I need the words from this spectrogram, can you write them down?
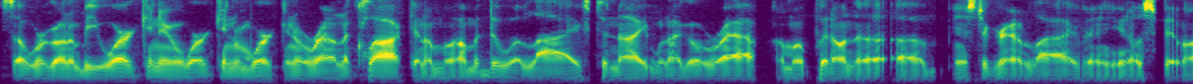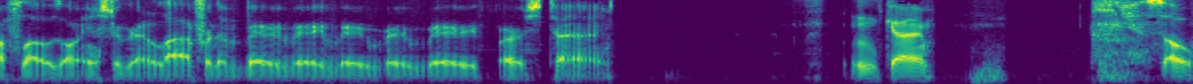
So we're gonna be working and working and working around the clock, and I'm, I'm gonna do a live tonight when I go rap. I'm gonna put on a, a Instagram live and you know spit my flows on Instagram live for the very, very, very, very, very first time. Okay. So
